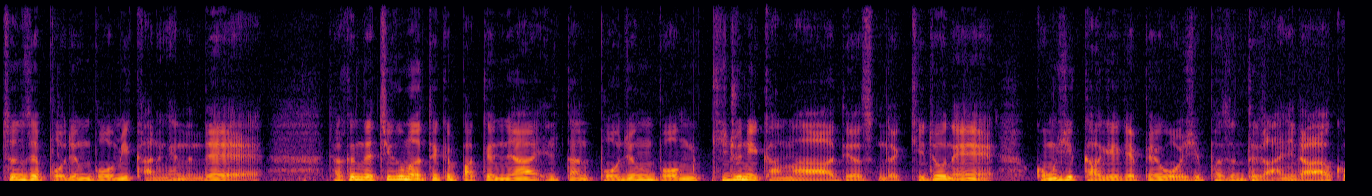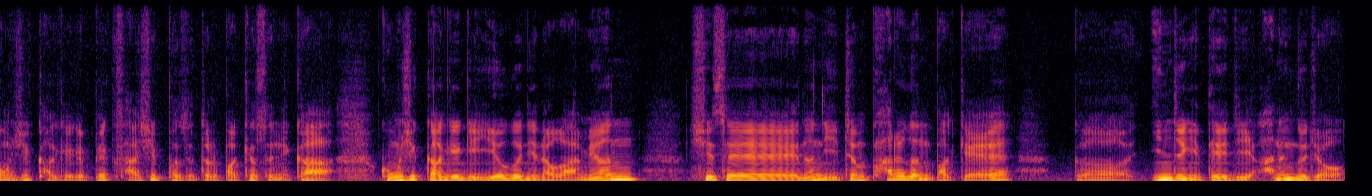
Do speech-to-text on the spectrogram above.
전세 보증보험이 가능했는데 자 근데 지금은 어떻게 바뀌었냐 일단 보증보험 기준이 강화되었습니다. 기존에 공식 가격의 150%가 아니라 공식 가격의 140%로 바뀌었으니까 공식 가격이 2억 원이라고 하면 시세는 2.8억 원 밖에 어, 인정이 되지 않은 거죠.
